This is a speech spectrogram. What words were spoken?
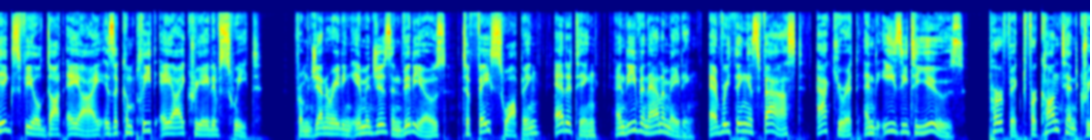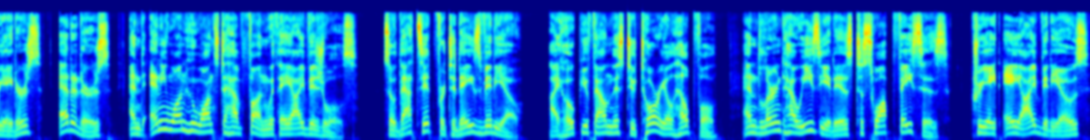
Higgsfield.ai is a complete AI creative suite. From generating images and videos to face swapping, editing, and even animating, everything is fast, accurate, and easy to use. Perfect for content creators, editors, and anyone who wants to have fun with AI visuals. So that's it for today's video. I hope you found this tutorial helpful and learned how easy it is to swap faces, create AI videos,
